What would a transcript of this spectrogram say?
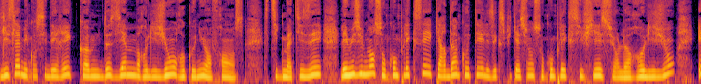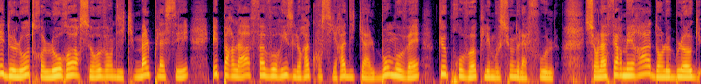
l'islam est considéré comme deuxième religion reconnue en France. Stigmatisés, les musulmans sont complexés car d'un côté les explications sont complexifiées sur leur religion et de l'autre l'horreur se revendique mal placée et par là favorise le raccourci radical bon-mauvais que provoque l'émotion de la foule. Sur l'affaire Mera, dans le blog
